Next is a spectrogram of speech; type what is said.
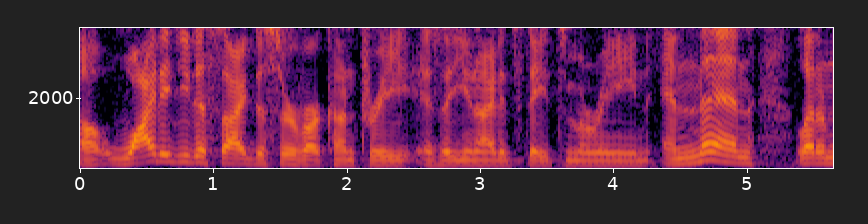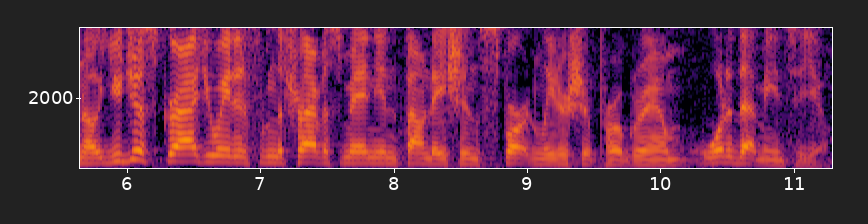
uh, why did you decide to serve our country as a United States Marine, and then let them know you just graduated from the Travis Manion Foundation's Spartan Leadership Program. What did that mean to you?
